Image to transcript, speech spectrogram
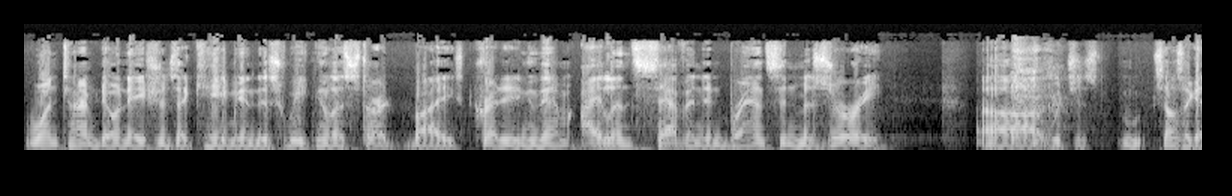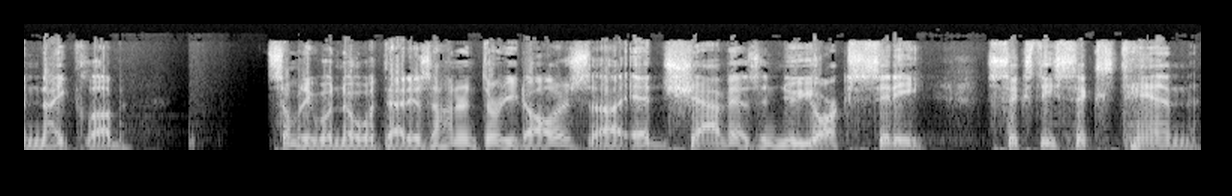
one time donations that came in this week, and let's start by crediting them. Island Seven in Branson, Missouri, uh, which is sounds like a nightclub. Somebody will know what that is. One hundred thirty dollars. Uh, Ed Chavez in New York City, sixty six ten.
